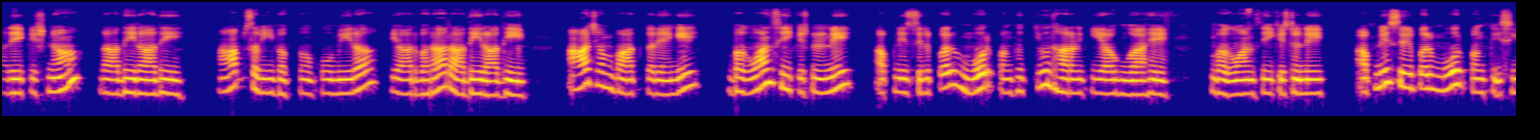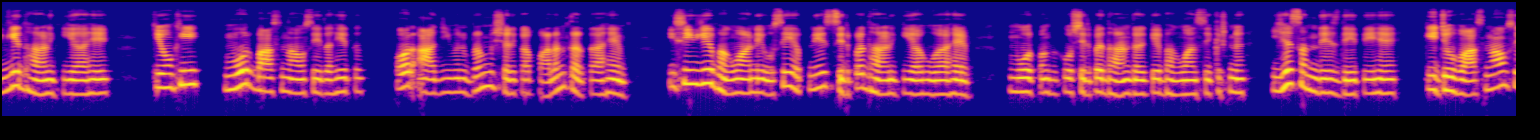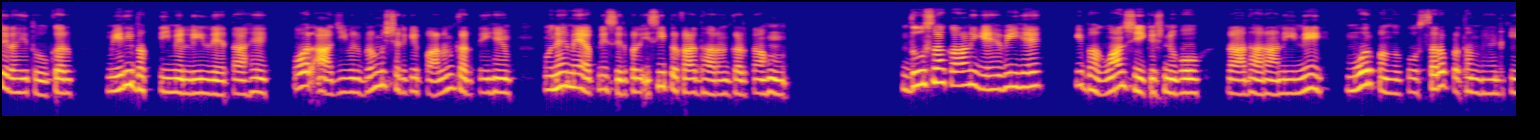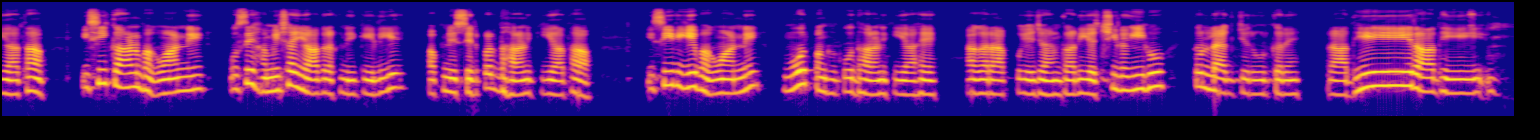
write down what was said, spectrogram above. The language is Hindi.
हरे कृष्णा, राधे राधे। आप सभी भक्तों को मेरा प्यार भरा राधे राधे। आज हम बात करेंगे, भगवान श्री कृष्ण ने अपने सिर पर मोर पंख क्यों धारण किया हुआ है? भगवान श्री कृष्ण ने अपने सिर पर मोर पंख इसीलिए धारण किया है, क्योंकि मोर वासनाओं से रहित और आजीवन ब्रह्मचर्य का पालन करता है। इसीलिए भगवान ने उसे अपने सिर पर धारण किया हुआ है। मोर पंख को सिर पर धारण करके भगवान श्री कृष्ण यह संदेश देते हैं कि जो वासनाओं से रहित होकर मेरी भक्ति में लीन रहता है और आजीवन ब्रह्मचर्य के पालन करते हैं, उन्हें मैं अपने सिर पर इसी प्रकार धारण करता हूँ। दूसरा कारण यह भी है कि भगवान श्री कृष्ण को राधा रानी ने मोर पंख को सर्वप्रथम भेंट किया था। इसी कारण भगवान ने उसे हमेशा याद रखने के लिए अपने सिर पर धारण किया था। इसीलिए भगवान ने मोर पंख को धारण किया है। अगर आपको ये जानकारी अच्छी लगी हो तो लाइक ज़रूर करें। राधे राधे।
